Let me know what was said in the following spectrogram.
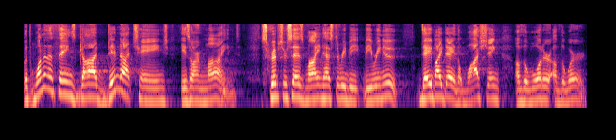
But one of the things God did not change is our mind. Scripture says mind has to re- be, be renewed day by day, the washing of the water of the word.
